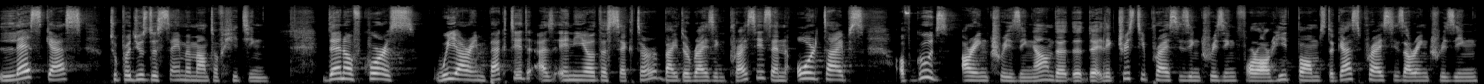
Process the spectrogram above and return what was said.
less gas to produce the same amount of heating. Then, of course, we are impacted as any other sector by the rising prices and all types of goods are increasing. Huh? The, the, the, electricity price is increasing for our heat pumps. The gas prices are increasing.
